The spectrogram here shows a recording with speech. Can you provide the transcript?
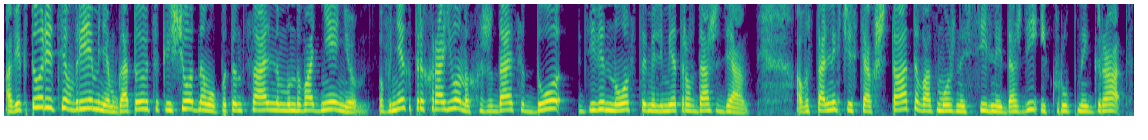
А Виктория тем временем готовится к еще одному потенциальному наводнению. В некоторых районах ожидается до 90 миллиметров дождя, а в остальных частях штата возможны сильные дожди и крупный град.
